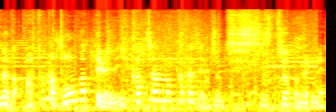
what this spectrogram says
なんか頭とんがってるよね。イカちゃんの形に、ちょっと、ちょっと寝るね。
